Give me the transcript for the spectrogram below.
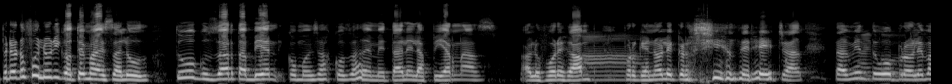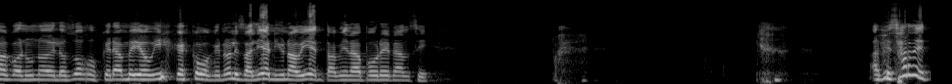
Pero no fue el único tema de salud. Tuvo que usar también como esas cosas de metal en las piernas a los Forrest Gump Ah. porque no le crecían derechas. También Ay, tuvo pobre. problema con uno de los ojos que era medio visca. Es como que no le salía ni una bien también a la pobre Nancy. A pesar de,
